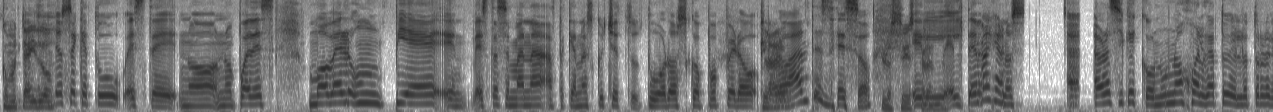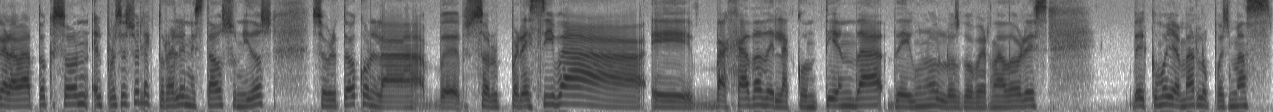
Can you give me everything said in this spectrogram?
¿Cómo, te ha ido? Yo sé que tú este, no, no puedes mover un pie en esta semana hasta que no escuche tu, horóscopo, pero, pero antes de eso, el, el, tema que nos ahora sí que con un ojo al gato y el otro al garabato, que son el proceso electoral en Estados Unidos, sobre todo con la eh, sorpresiva eh, bajada de la contienda de uno de los gobernadores, de cómo llamarlo, pues más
